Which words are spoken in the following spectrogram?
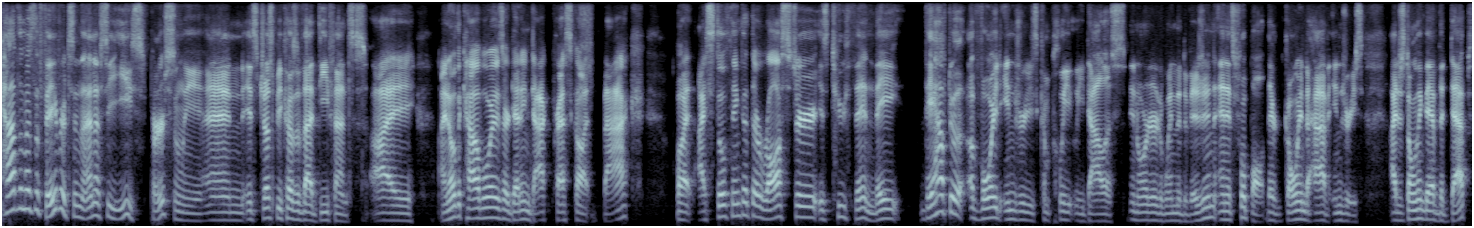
have them as the favorites in the NFC East personally, and it's just because of that defense. I I know the Cowboys are getting Dak Prescott back, but I still think that their roster is too thin. They they have to avoid injuries completely, Dallas, in order to win the division. And it's football. They're going to have injuries. I just don't think they have the depth.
